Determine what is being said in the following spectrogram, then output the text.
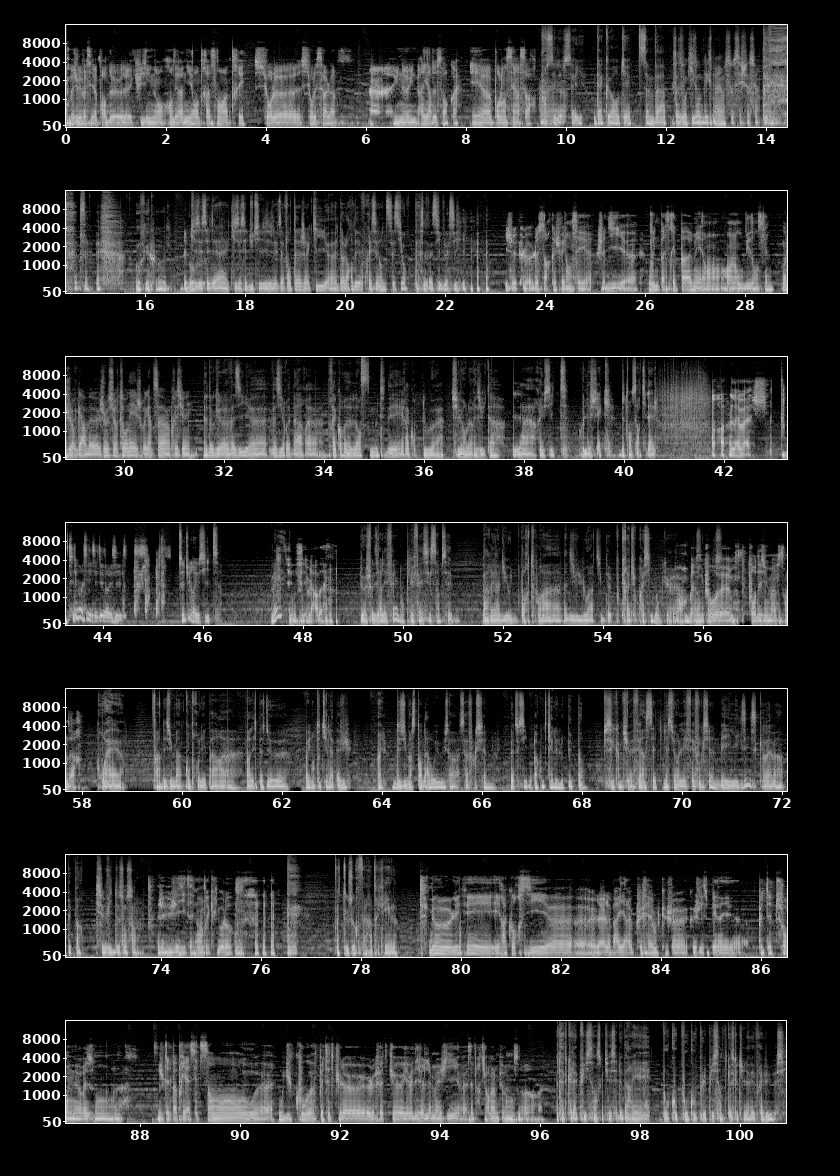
bah, je vais passer la porte de, de la cuisine en, en dernier en traçant un trait sur le, sur le sol. Euh, une, une barrière de sang, quoi. Et euh, pour lancer un sort. Pour sceller le seuil. D'accord, ok, ça me va. Ça se voit qu'ils ont de l'expérience, ces chasseurs. Qu'ils essaient qu'ils essaient d'utiliser les avantages acquis euh, dans des précédentes sessions. C'est possible aussi. Je- le, le sort que je vais lancer, euh, je dis, euh, vous ne passerez pas, mais en, en langue des anciens. Moi, je regarde, euh, je me suis retourné et je regarde ça impressionné. Et Donc euh, vas-y, euh, vas-y Renard, euh, lance-nous tes dés et raconte-nous, euh, suivant le résultat, la réussite ou l'échec de ton sortilège. Oh la vache. C'est une réussite, c'est une réussite. C'est une réussite. Mais Faiblarde. tu dois choisir les faits. Donc les faits, c'est simple, c'est barrer un lieu, une porte pour un individu ou un type de créature précis. Donc, euh, Bah donc c'est pour, pour- euh, pour des humains standards. ouais, enfin des humains contrôlés par, euh, par l'espèce de... Oui, non, toi tu ne l'as pas vu. Ouais, des humains standards, oui, oui, ça, ça fonctionne. Pas de souci. Par contre, quel est le pépin? Tu sais, comme tu as fait un set, bien sûr, l'effet fonctionne, mais il existe quand même un pépin. Il se vide de son sang. J'hésite à faire un truc rigolo. Faut toujours faire un truc rigolo. Bien, euh, l'effet est, est raccourci, euh, euh, la, la barrière est plus faible que je, que je l'espérais. euh, peut-être pour une raison. euh, j'ai peut-être pas pris assez de sang, ou, euh, ou du coup, euh, peut-être que le, le fait qu'il y avait déjà de la magie, euh, ça perturbait un peu mon sort. Peut-être que la puissance que tu essaies de barrer est beaucoup, beaucoup plus puissante que ce que tu n'avais prévu aussi.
